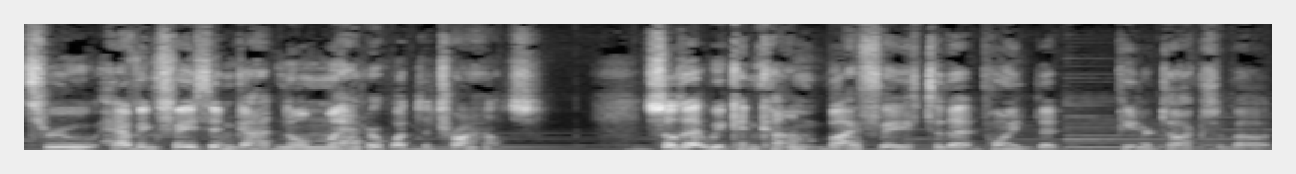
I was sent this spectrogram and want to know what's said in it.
through having faith in God no matter what the trials, so that we can come by faith to that point that Peter talks about.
